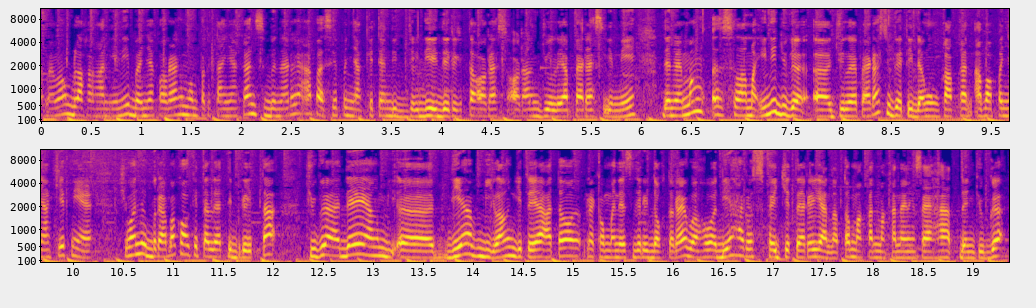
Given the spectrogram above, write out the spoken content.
Ya, memang belakangan ini banyak orang mempertanyakan sebenarnya apa sih penyakit yang diderita oleh seorang Julia Perez ini. Dan memang eh, selama ini juga uh, Julia Perez juga tidak mengungkapkan apa penyakitnya. Cuman beberapa kalau kita lihat di berita juga ada yang uh, dia bilang gitu ya atau rekomendasi dari dokternya bahwa dia harus vegetarian atau makan makanan yang sehat dan juga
